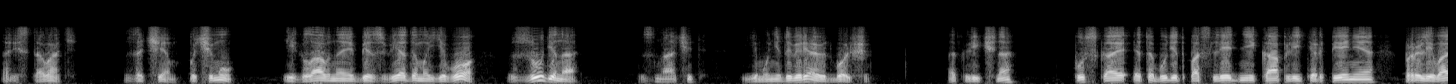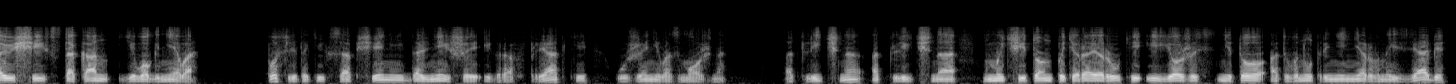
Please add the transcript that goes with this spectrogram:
Арестовать? Зачем? Почему? И главное, без ведома его, Зудина. Значит, ему не доверяют больше. Отлично. Пускай это будет последней каплей терпения, проливающей стакан его гнева. После таких сообщений дальнейшая игра в прятки уже невозможна. «Отлично, отлично!» — мычит он, потирая руки и ежась не то от внутренней нервной зяби,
